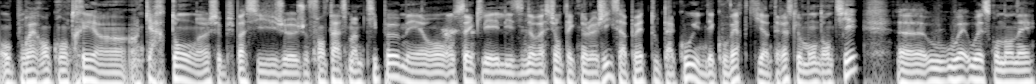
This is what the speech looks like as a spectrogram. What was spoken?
on pourrait rencontrer un, carton hein? Je ne sais pas si je, fantasme un petit peu, mais on, sait que les, les innovations technologique, ça peut être tout à coup une découverte qui intéresse le monde entier. Euh, où, où est-ce qu'on en est?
